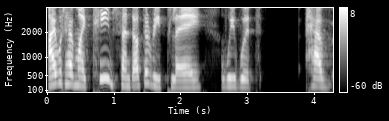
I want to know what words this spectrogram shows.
I would have my team send out the replay. We would have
